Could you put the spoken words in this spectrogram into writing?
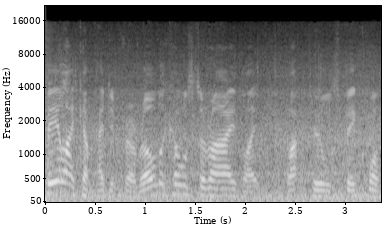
Feel like I'm headed for a roller coaster ride, like Blackpool's big one.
